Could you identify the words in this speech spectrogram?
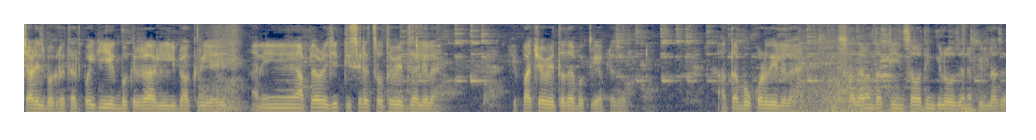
चाळीस बकऱ्या त्यातपैकी एक बकरी राहिलेली बकरी आहे. आणि आपल्याकडे जे तिसऱ्या चौथं वेत झालेलं आहे. हे पाचव्या वेतात आहे बकरी आपल्याजवळ. आता बोकड दिलेला आहे. साधारणतः तीन सव्वा तीन किलो वजन आहे पिल्लाचं.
